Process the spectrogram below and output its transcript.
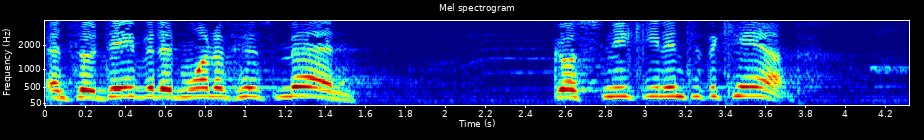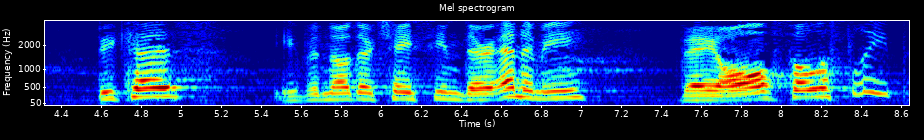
And so David and one of his men go sneaking into the camp. Because, even though they're chasing their enemy, they all fell asleep.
